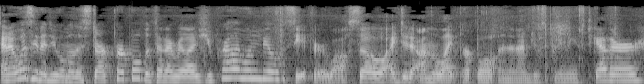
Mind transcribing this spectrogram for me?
And I was gonna do them on this dark purple, but then I realized you probably wouldn't be able to see it very well. So I did it on the light purple, and then I'm just putting these together,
